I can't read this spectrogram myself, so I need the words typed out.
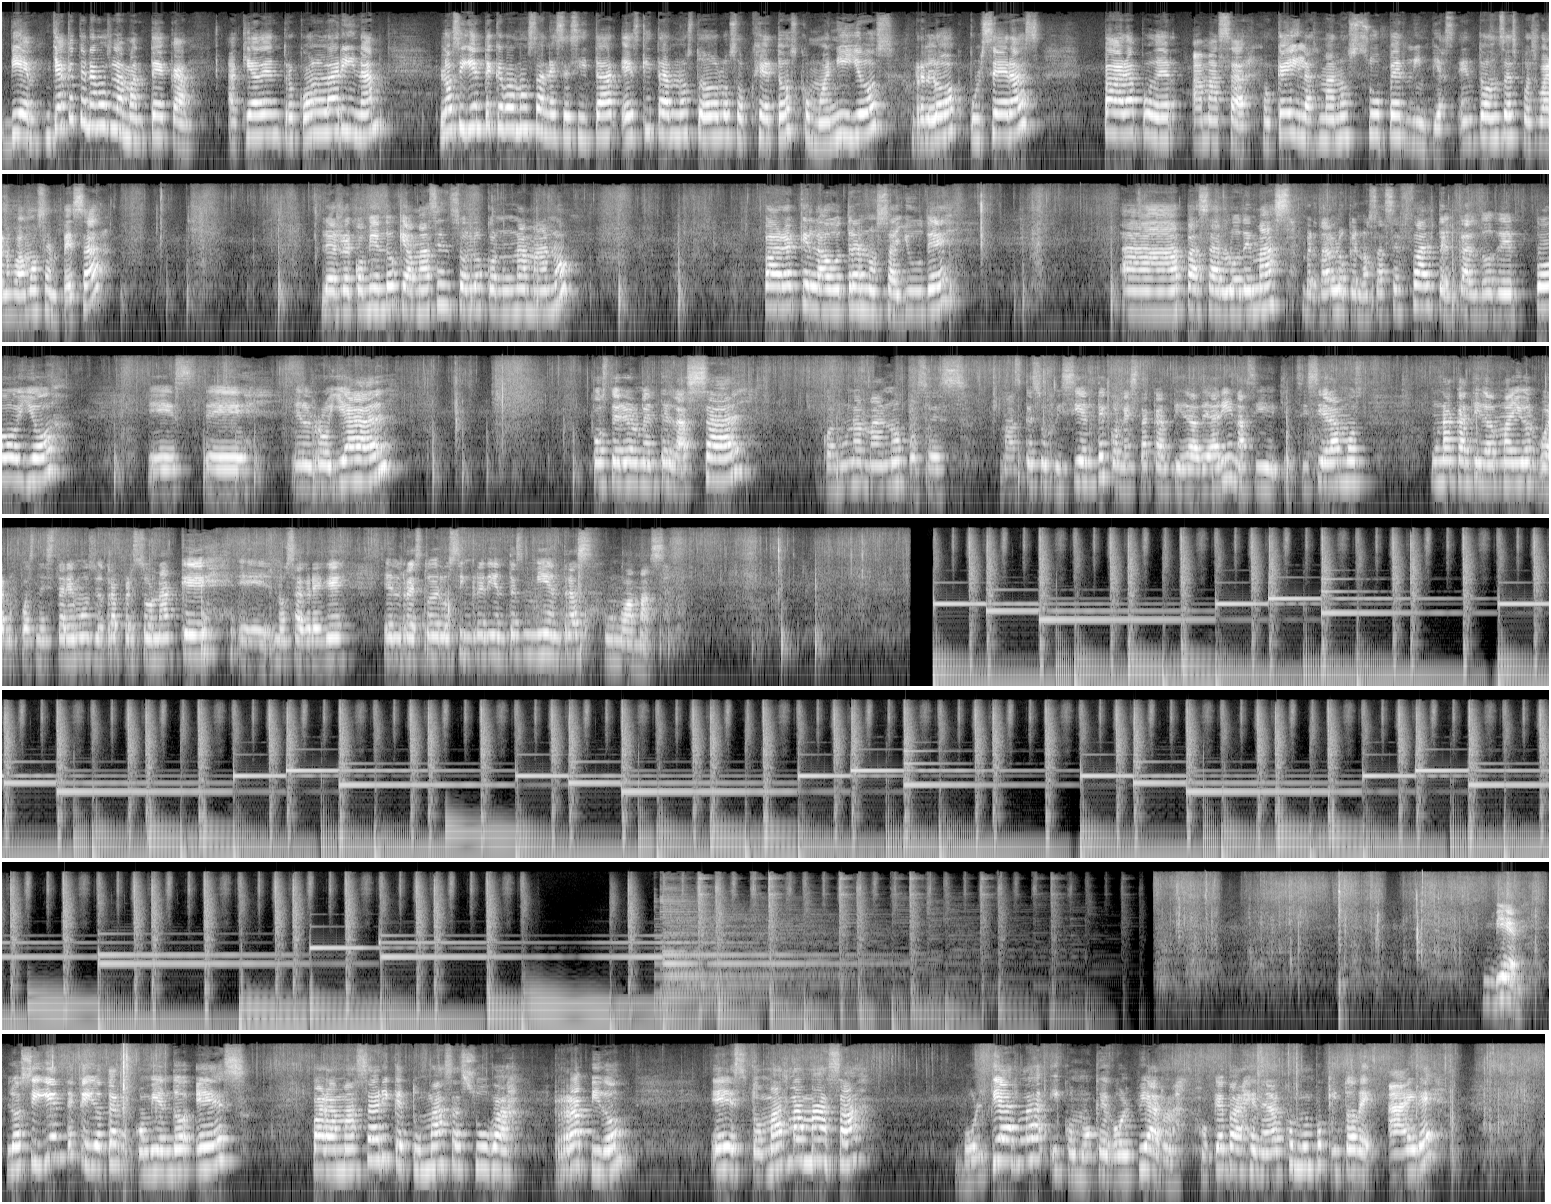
Bien, ya que tenemos la manteca aquí adentro con la harina, lo siguiente que vamos a necesitar es quitarnos todos los objetos como anillos, reloj, pulseras para poder amasar, ¿ok? Y las manos súper limpias. Entonces, pues bueno, vamos a empezar. Les recomiendo que amasen solo con una mano para que la otra nos ayude a pasar lo demás, ¿verdad? Lo que nos hace falta, el caldo de pollo, este, el royal, posteriormente la sal, con una mano pues es más que suficiente con esta cantidad de harina. Si, si hiciéramos una cantidad mayor, bueno, pues necesitaremos de otra persona que eh, nos agregue el resto de los ingredientes mientras uno amasa. Bien, lo siguiente que yo te recomiendo es para amasar y que tu masa suba rápido, es tomar la masa, voltearla y como que golpearla, ¿ok? Para generar como un poquito de aire,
